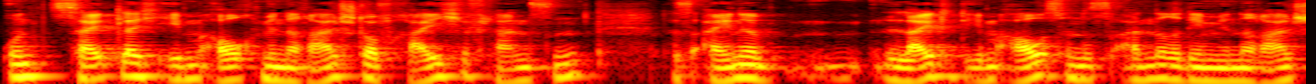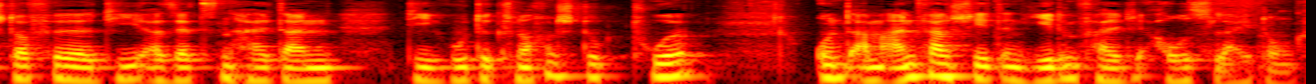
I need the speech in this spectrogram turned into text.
und zeitgleich eben auch mineralstoffreiche Pflanzen. Das eine leitet eben aus und das andere, die Mineralstoffe, die ersetzen halt dann die gute Knochenstruktur. Und am Anfang steht in jedem Fall die Ausleitung.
